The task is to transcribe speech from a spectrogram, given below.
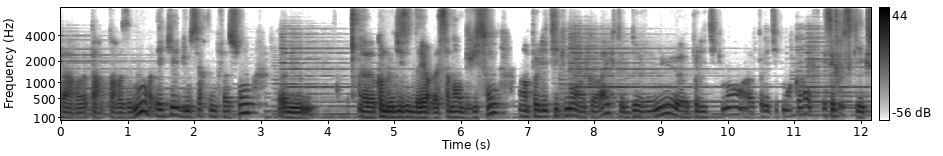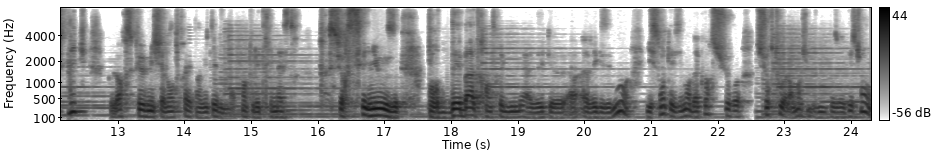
par, par, Zemmour, et qui est d'une certaine façon euh, comme le disait d'ailleurs récemment Buisson, un politiquement incorrect devenu euh, politiquement, euh, politiquement correct. Et c'est ce qui explique que lorsque Michel Onfray est invité maintenant tous les trimestres sur CNews pour débattre entre guillemets avec avec Zemmour, ils sont quasiment d'accord sur sur tout. Alors moi je me pose la question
